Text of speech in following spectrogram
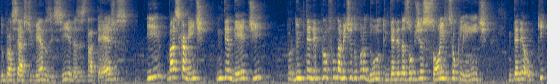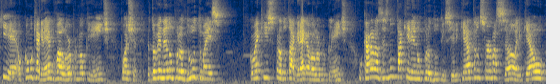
do processo de vendas em si, das estratégias e basicamente entender de entender profundamente do produto, entender das objeções do seu cliente, entender o que, que é, como que agrega valor para o meu cliente. Poxa, eu estou vendendo um produto, mas como é que esse produto agrega valor para o cliente? O cara às vezes não está querendo o produto em si, ele quer a transformação, ele quer o,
